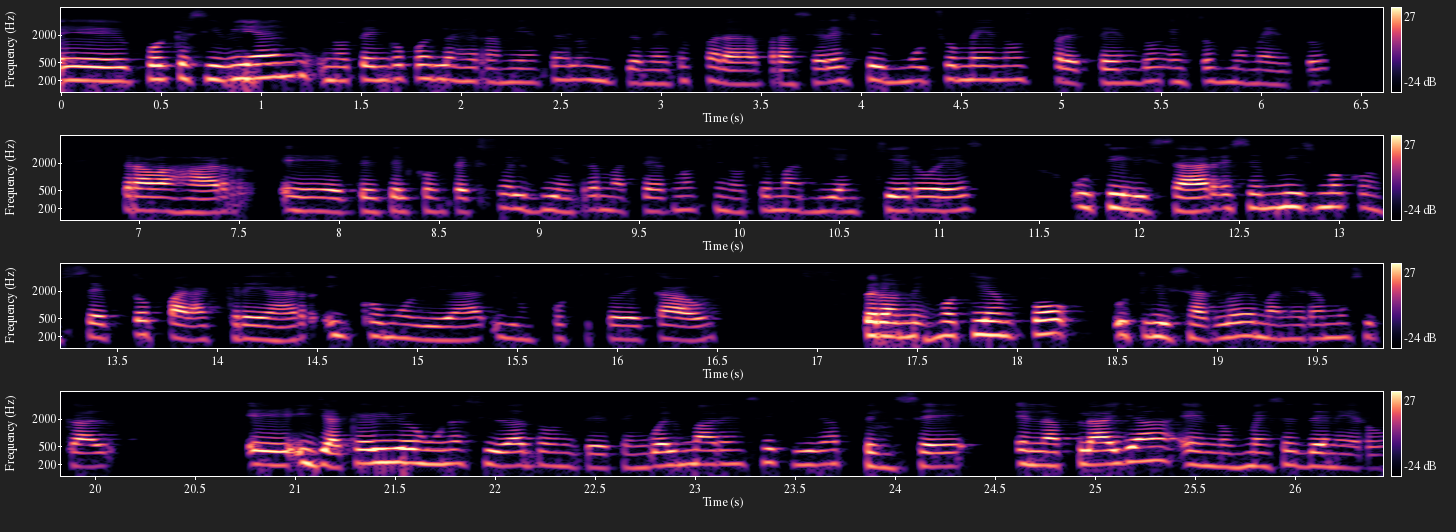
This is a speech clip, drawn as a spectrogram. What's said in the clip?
eh, porque si bien no tengo pues las herramientas, los implementos para, hacer esto y mucho menos pretendo en estos momentos trabajar eh, desde el contexto del vientre materno, sino que más bien quiero es utilizar ese mismo concepto para crear incomodidad y un poquito de caos, pero al mismo tiempo utilizarlo de manera musical. Eh, y ya que vivo en una ciudad donde tengo el mar enseguida, pensé en la playa en los meses de enero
